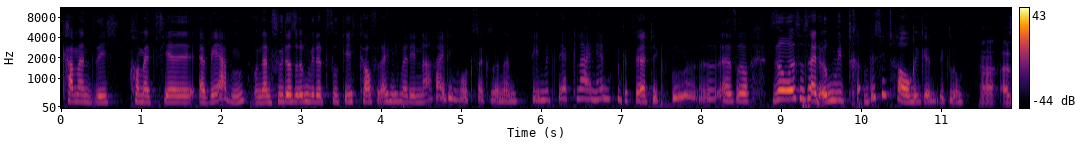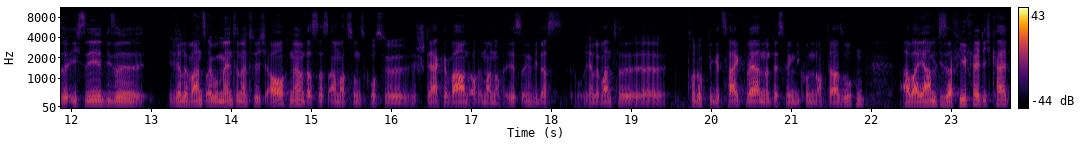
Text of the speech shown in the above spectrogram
kann man sich kommerziell erwerben. Und dann führt das irgendwie dazu, okay, ich kaufe vielleicht nicht mehr den nachhaltigen Rucksack, sondern den mit sehr kleinen Händen gefertigten. Also so ist es halt irgendwie ein bisschen traurige Entwicklung. Ja, also ich sehe diese Relevanzargumente natürlich auch, ne, dass das Amazons große Stärke war und auch immer noch ist, irgendwie, dass relevante äh, Produkte gezeigt werden und deswegen die Kunden auch da suchen. Aber ja, mit dieser Vielfältigkeit,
